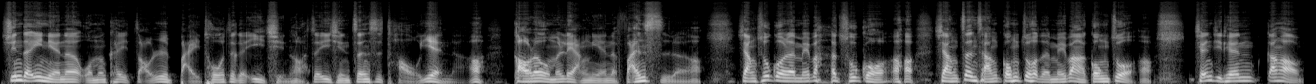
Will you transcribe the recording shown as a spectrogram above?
新的一年呢，我们可以早日摆脱这个疫情啊！这疫情真是讨厌了啊，搞了我们两年了，烦死了啊！想出国的没办法出国啊，想正常工作的没办法工作啊。前几天刚好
